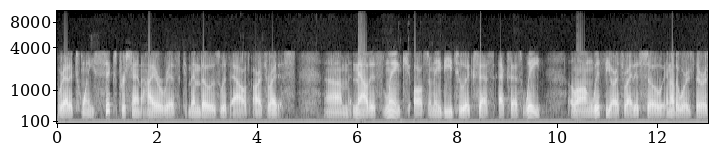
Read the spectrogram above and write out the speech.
were at a 26% higher risk than those without arthritis. Um, now, this link also may be to excess excess weight along with the arthritis. So, in other words, there are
